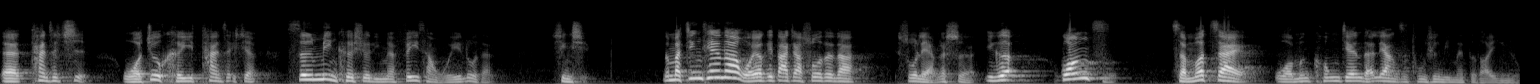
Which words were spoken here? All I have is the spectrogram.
呃，探测器，我就可以探测一些生命科学里面非常微弱的信息。那么今天呢，我要给大家说的呢，说两个事：一个光子怎么在我们空间的量子通讯里面得到应用；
